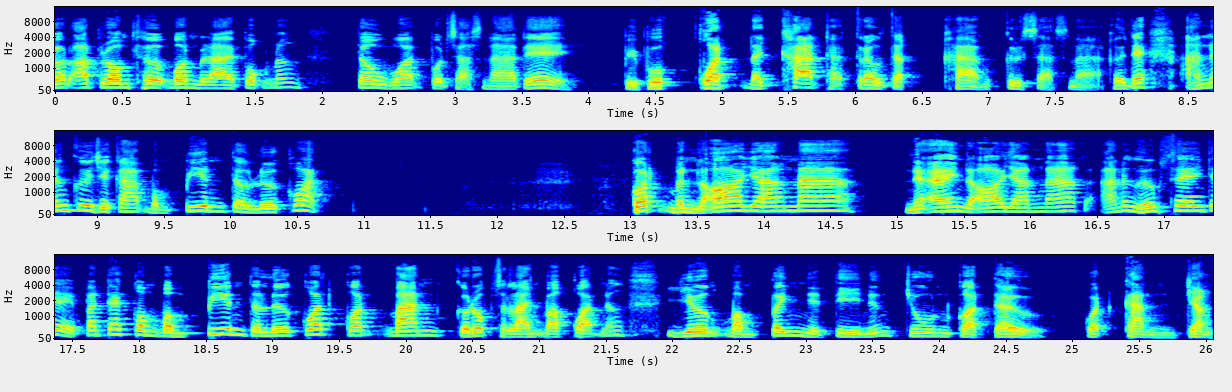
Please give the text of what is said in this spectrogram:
គាត់អត់ព្រមធ្វើបុណ្យម្ដាយឪពុកនឹងទៅវត្តពុទ្ធសាសនាទេពីព្រោះគាត់ដាច់ខាតថាត្រូវតែ ខាងគ្រឹះសាសនាឃើញទេអានឹងគឺជាការបំពេញទៅលើគាត់គាត់មិនល្អយ៉ាងណាអ្នកឯងល្អយ៉ាងណាអានឹងរឿងផ្សេងទេប៉ុន្តែកុំបំពេញទៅលើគាត់គាត់បានគោរពស្រឡាញ់របស់គាត់នឹងយើងបំពេញនីតិនឹងជូនគាត់ទៅគាត់កាន់អញ្ចឹង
